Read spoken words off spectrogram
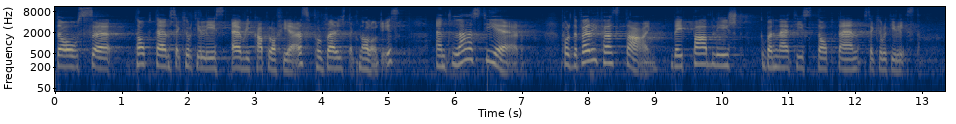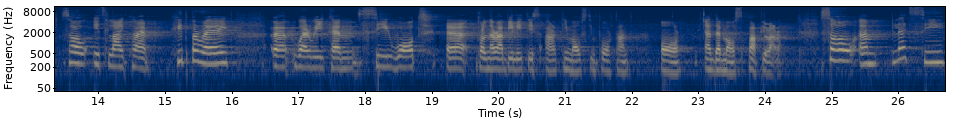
those uh, top 10 security lists every couple of years for various technologies. And last year, for the very first time, they published Kubernetes top 10 security list. So it's like a hit parade uh, where we can see what uh, vulnerabilities are the most important or uh, the most popular. So um, let's see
